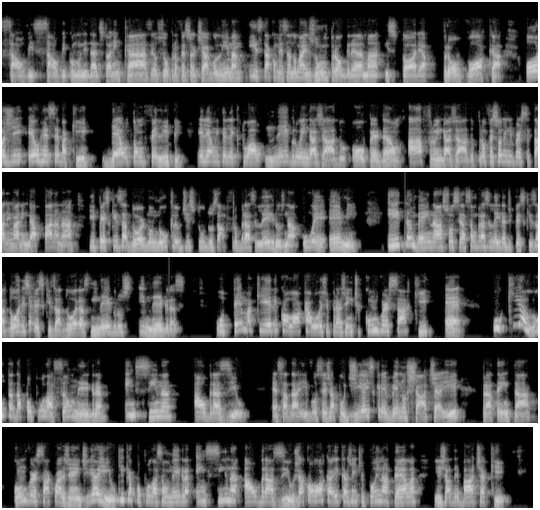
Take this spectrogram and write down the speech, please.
Salve, salve comunidade História em Casa. Eu sou o professor Tiago Lima e está começando mais um programa História Provoca. Hoje eu recebo aqui Delton Felipe. Ele é um intelectual negro engajado, ou perdão, afro-engajado, professor universitário em Maringá, Paraná e pesquisador do Núcleo de Estudos Afro-Brasileiros na UEM e também na Associação Brasileira de Pesquisadores, Pesquisadoras Negros e Negras. O tema que ele coloca hoje para a gente conversar aqui é o que a luta da população negra ensina ao Brasil. Essa daí você já podia escrever no chat aí para tentar conversar com a gente. E aí, o que, que a população negra ensina ao Brasil? Já coloca aí que a gente põe na tela e já debate aqui.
